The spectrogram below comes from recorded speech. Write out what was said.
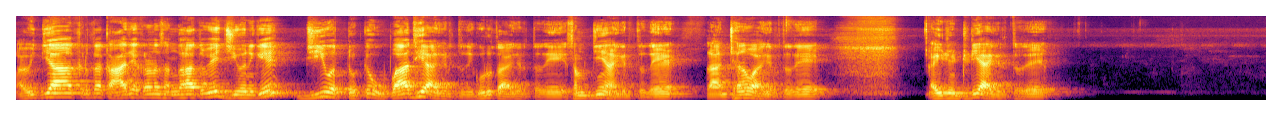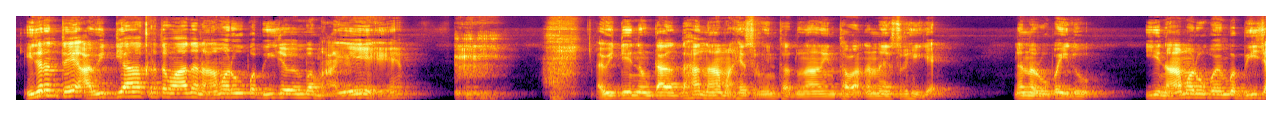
ಅವಿದ್ಯಾಕೃತ ಕಾರ್ಯಕರಣ ಸಂಘಾತವೇ ಜೀವನಿಗೆ ಜೀವತ್ವಕ್ಕೆ ಉಪಾಧಿ ಆಗಿರ್ತದೆ ಗುರುತಾಗಿರ್ತದೆ ಸಂಜ್ಞೆ ಆಗಿರ್ತದೆ ಲಾಂಛನವಾಗಿರ್ತದೆ ಐಡೆಂಟಿಟಿ ಆಗಿರ್ತದೆ. ಇದರಂತೆ ಅವಿದ್ಯಾಕೃತವಾದ ನಾಮರೂಪ ಬೀಜವೆಂಬ ಮಾಯೆಯೇ ಅವಿದ್ಯೆಯಿಂದ ಉಂಟಾದಂತಹ ನಾಮ ಹೆಸರು. ಇಂಥದ್ದು ನಾನು ಇಂಥವ, ನನ್ನ ಹೆಸರು ಹೀಗೆ. ನನ್ನ ರೂಪ ಇದು. ಈ ನಾಮರೂಪವೆಂಬ ಬೀಜ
